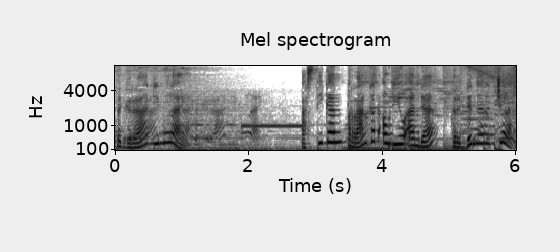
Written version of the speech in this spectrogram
Segera dimulai. Pastikan perangkat audio Anda terdengar jelas.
